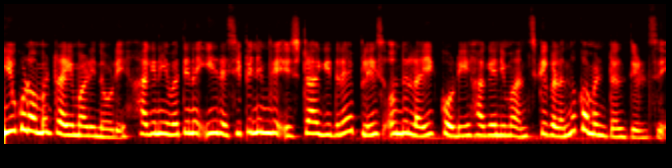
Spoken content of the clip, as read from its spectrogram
ನೀವು ಕೂಡ ಒಮ್ಮೆ ಟ್ರೈ ಮಾಡಿ ನೋಡಿ. ಹಾಗೆ ಇವತ್ತಿನ ಈ ರೆಸಿಪಿ ನಿಮಗೆ ಇಷ್ಟ ಆಗಿದ್ದರೆ ಪ್ಲೀಸ್ ಒಂದು ಲೈಕ್ ಕೊಡಿ, ಹಾಗೆ ನಿಮ್ಮ ಅನಿಸಿಕೆಗಳನ್ನು ಕಮೆಂಟಲ್ಲಿ ತಿಳಿಸಿ.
